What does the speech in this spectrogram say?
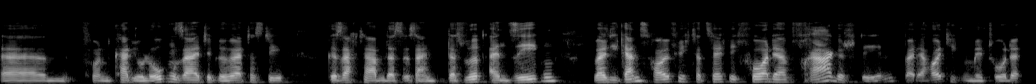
äh, von Kardiologenseite gehört, dass die gesagt haben, das, ist ein, das wird ein Segen, weil die ganz häufig tatsächlich vor der Frage stehen, bei der heutigen Methode,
